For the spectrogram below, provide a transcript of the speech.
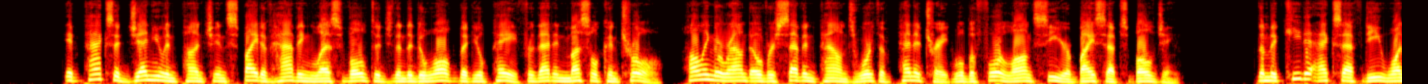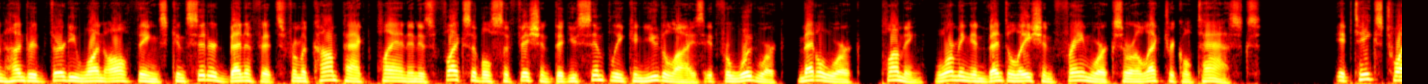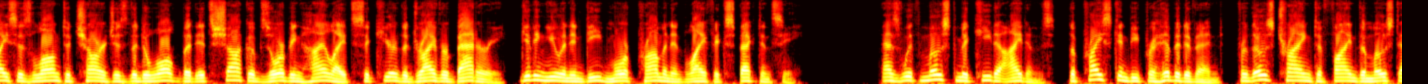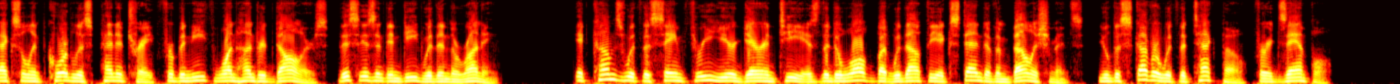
It packs a genuine punch in spite of having less voltage than the DeWalt but you'll pay for that in muscle control. Hauling around over 7 pounds worth of penetrate will before long see your biceps bulging. The Makita XFD 131 All things considered benefits from a compact plan and is flexible sufficient that you simply can utilize it for woodwork, metalwork, plumbing, warming and ventilation frameworks or electrical tasks. It takes twice as long to charge as the DeWalt but its shock-absorbing highlights secure the driver battery, giving you an indeed more prominent life expectancy. As with most Makita items, the price can be prohibitive and, for those trying to find the most excellent cordless penetrate for beneath $100, this isn't indeed within the running. It comes with the same 3-year guarantee as the DeWalt but without the extent of embellishments, you'll discover with the Teccpo, for example.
